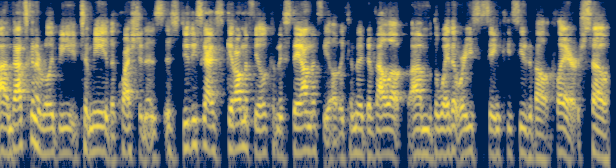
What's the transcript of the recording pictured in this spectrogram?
um, that's going to really be to me the question is is do these guys get on the field? Can they stay on the field? And can they develop um, the way that we're used to seeing TCU develop players? So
